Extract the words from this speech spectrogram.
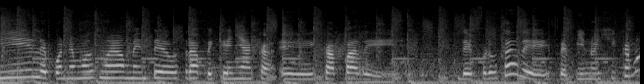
Y le ponemos nuevamente otra pequeña eh, capa de, fruta de pepino y jícama.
